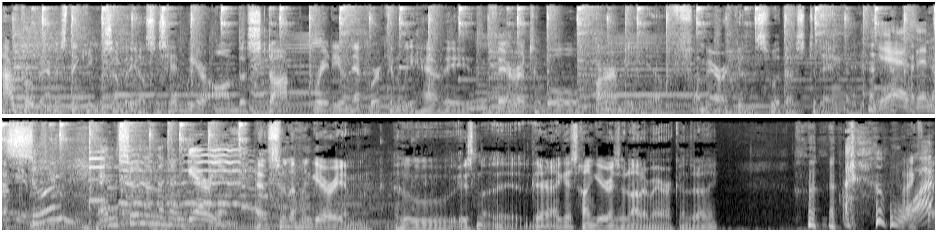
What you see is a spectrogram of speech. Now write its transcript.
Our program is Thinking with Somebody Else's Head. We are on the Stop Radio Network, and we have a veritable army of Americans with us today. Yes, and soon, and soon in the Hungarian. And soon a Hungarian who is not, uh, there. I guess Hungarians are not Americans, are they? What? I,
